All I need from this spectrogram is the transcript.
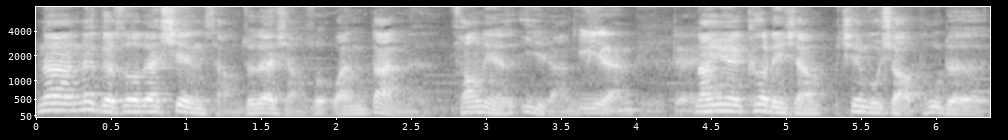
那那个时候在现场就在想说，完蛋了，窗帘是易燃易燃品，对，那因为克林祥幸福小铺的。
